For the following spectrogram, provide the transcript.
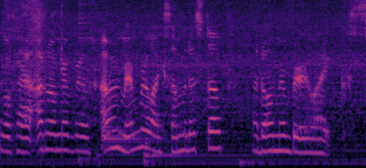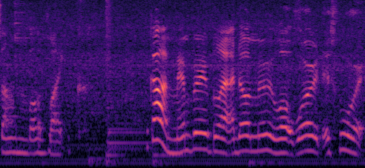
Okay, I don't remember. I remember like some of the stuff. I don't remember like some of like. I remember it, but I don't remember what word is for it.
